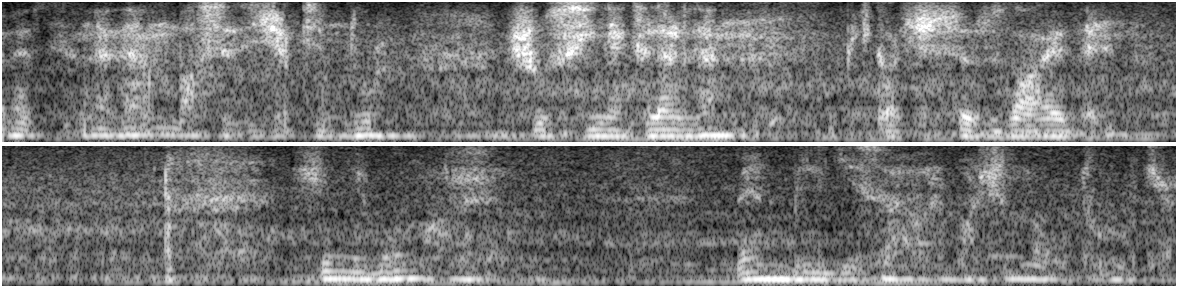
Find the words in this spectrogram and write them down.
Evet, neden bahsedecektim? Dur, şu sineklerden birkaç söz daha edelim. Şimdi bunlar, ben bilgisayar başında otururken,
